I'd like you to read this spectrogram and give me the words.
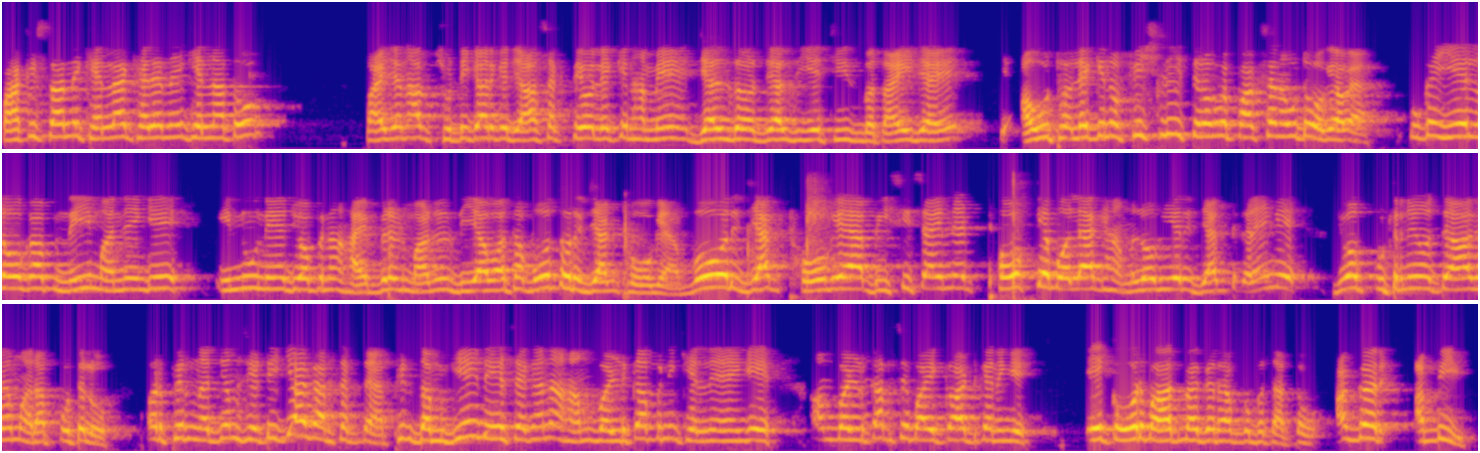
पाकिस्तान ने खेलना खेले नहीं खेलना तो भाईजान आप छुट्टी करके जा सकते हो, लेकिन हमें जल्द और जल्द ये चीज़ बताई जाए कि आउट हो लेकिन ऑफिशियली इस तरह पाकिस्तान आउट हो गया हुआ है। क्योंकि ये लोग अब नहीं मानेंगे। इन्होंने जो अपना हाइब्रिड मॉडल दिया हुआ था, वो तो रिजेक्ट हो गया। वो रिजेक्ट हो गया। बीसीसीआई ने ठोक के बोला कि हम लोग ये रिजेक्ट करेंगे। जो पुटने होते आगे हमारा पुट लो। और फिर नजम सेठी क्या कर सकता है? फिर धमकियाँ ही दे सकेगा ना, हम वर्ल्ड कप नहीं खेलने आएँगे। हम वर्ल्ड कप से बाइकआउट करेंगे। एक और बात मैं अगर आपको बताता हूँ। अगर अभी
